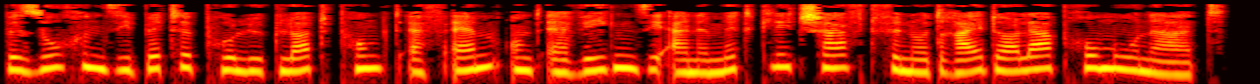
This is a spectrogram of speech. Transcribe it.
besuchen Sie bitte polyglot.fm und erwägen Sie eine Mitgliedschaft für nur 3 Dollar pro Monat.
